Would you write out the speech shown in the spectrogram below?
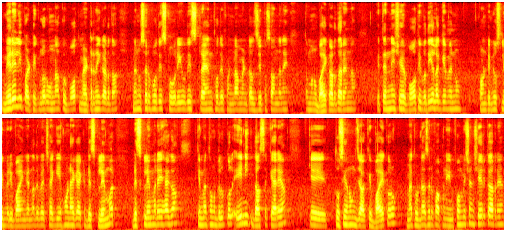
ਮੇਰੇ ਲਈ ਪਾਰਟਿਕੂਲਰ ਉਹਨਾਂ ਕੋਈ ਬਹੁਤ ਮੈਟਰ ਨਹੀਂ ਕਰਦਾ। ਮੈਨੂੰ ਸਿਰਫ ਉਹਦੀ ਸਟੋਰੀ ਉਹਦੀ ਸਟਰੈਂਥ ਉਹਦੇ ਫੰਡਾਮੈਂਟਲਸ ਜੇ ਪਸੰਦ ਨੇ, ਤਾਂ ਮੈਨੂੰ ਬਾਏ ਕਰਦਾ ਰਹਿਣਾ ਇਹ ਤਿੰਨੇ ਸ਼ੇਅਰ ਬਹੁਤ ਹੀ ਵਧੀਆ ਲੱਗੇ ਮੈਨੂੰ। ਕੰਟੀਨਿਊਸਲੀ ਮੇਰੀ ਬਾਇੰਗ ਇਹਨਾਂ ਦੇ ਵਿੱਚ ਹੈਗੀ ਹੁਣ ਹੈਗਾ ਇੱਕ ਡਿਸਕਲੇਮਰ ਡਿਸਕਲੇਮਰ ਇਹ ਹੈਗਾ ਕਿ ਮੈਂ ਤੁਹਾਨੂੰ ਬਿਲਕੁਲ ਇਹ ਨਹੀਂ ਦੱਸ ਕਹਿ ਰਿਹਾ ਕਿ ਤੁਸੀਂ ਇਹਨਾਂ ਨੂੰ ਜਾ ਕੇ ਬਾਏ ਕਰੋ। ਮੈਂ ਤੁਹਾਡੇ ਨਾਲ ਸਿਰਫ ਆਪਣੀ ਇਨਫੋਰਮੇਸ਼ਨ ਸ਼ੇਅਰ ਕਰ ਰਿਹਾ।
